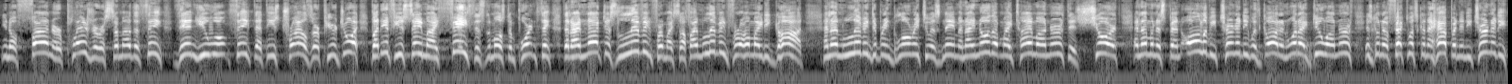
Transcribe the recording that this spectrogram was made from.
you know fun or pleasure or some other thing, then you won't think that these trials are pure joy. But if you say my faith is the most important thing, that I'm not just living for myself, I'm living for Almighty God, and I'm living to bring glory to his name, and I know that my time on earth is short, and I'm going to spend all of eternity with God, and what I do on earth is going to affect what's going to happen in eternity,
